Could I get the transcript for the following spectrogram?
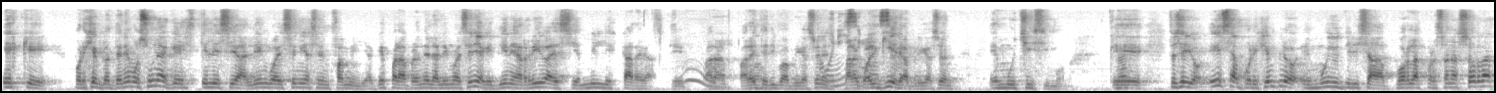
es que, por ejemplo, tenemos una que es LSA, Lengua de Señas en Familia, que es para aprender la lengua de señas, que tiene arriba de 100.000 descargas, que para, este tipo de aplicaciones, para cualquier aplicación, es muchísimo. Eh, entonces digo, esa, por ejemplo, es muy utilizada por las personas sordas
